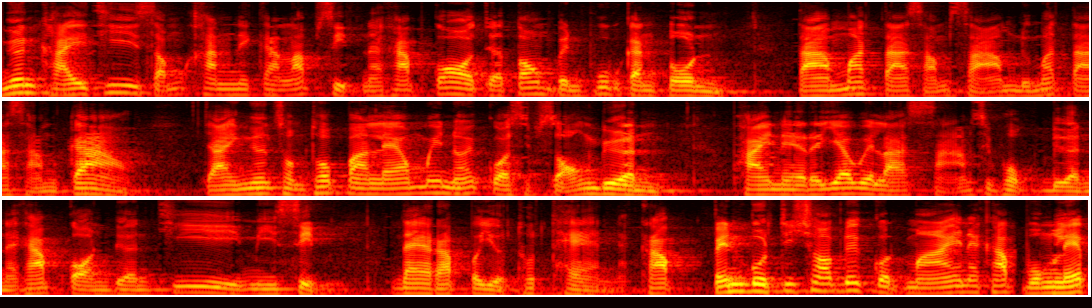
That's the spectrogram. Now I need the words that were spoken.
เงื่อนไขที่สำคัญในการรับสิทธิ์นะครับ ก็จะต้องเป็นผู้ประกันตนตามมาตรา 33 หรือมาตรา 39 จ่ายเงินสมทบมาแล้วไม่น้อยกว่า 12 เดือน ภายในระยะเวลา 36 เดือนนะครับ ก่อนเดือนที่มีสิทธิ์ได้รับประโยชน์ทดแทนนะครับ เป็นบุตรที่ชอบด้วยกฎหมายนะครับ วงเล็บ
